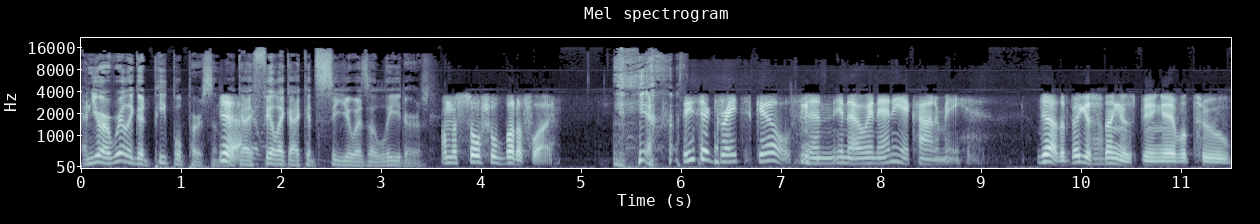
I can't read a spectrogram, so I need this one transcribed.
And you're a really good people person. Yeah. Like I feel like I could see you as a leader. I'm a social butterfly. yeah. These are great skills in you know in any economy. Yeah, the biggest Yeah. thing is being able to r-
